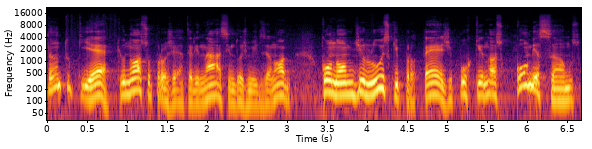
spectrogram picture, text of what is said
Tanto que é que o nosso projeto ele nasce em 2019 com o nome de Luz que Protege, porque nós começamos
